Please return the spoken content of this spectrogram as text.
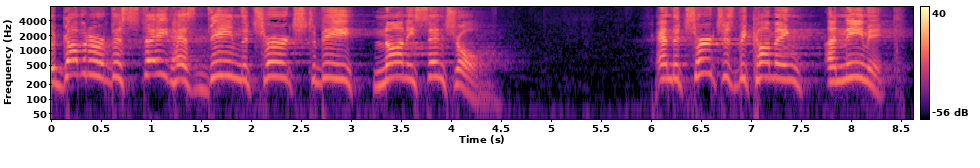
The governor of this state has deemed the church to be non essential. And the church is becoming anemic.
